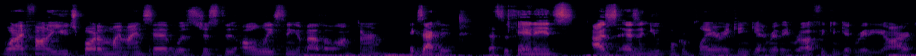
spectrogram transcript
what I found a huge part of my mindset was just to always think about the long term. exactly that's the thing. And it's as as a new poker player, it can get really rough. It can get really hard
